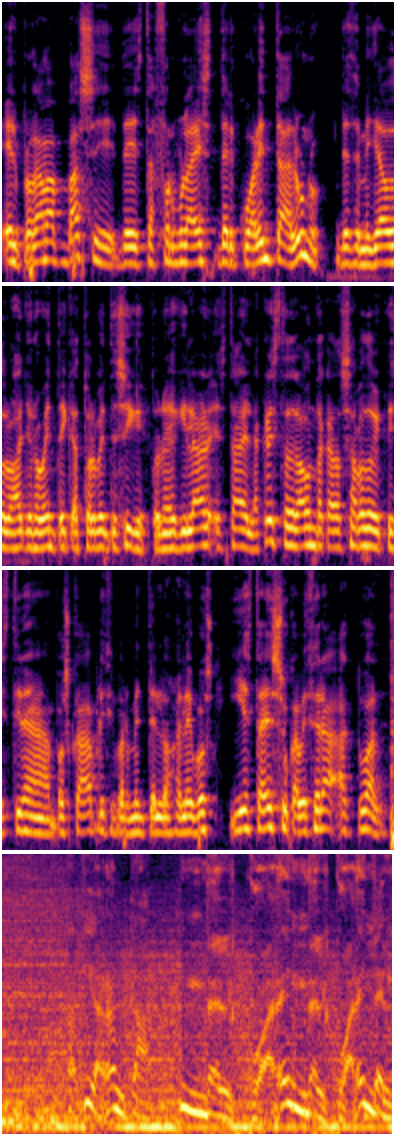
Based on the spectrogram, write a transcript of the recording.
el programa base de esta fórmula es del 40 al 1, desde mediados de los años 90 y que actualmente sigue. Tony Aguilar está en la cresta de la onda cada sábado y Cristina Bosca principalmente en los relevos, y esta es su cabecera actual. Aquí arranca del 40, del 40, del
